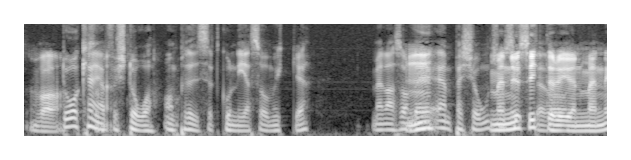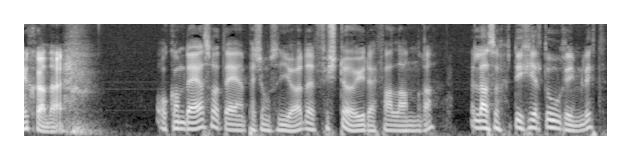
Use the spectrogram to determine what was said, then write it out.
vad då kan jag förstå om priset går ner så mycket. Men alltså om Mm. det är en person som Men nu sitter det ju en människa där. och om det är så att det är en person som gör det, förstör ju det för alla andra. Eller alltså, det är helt orimligt.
